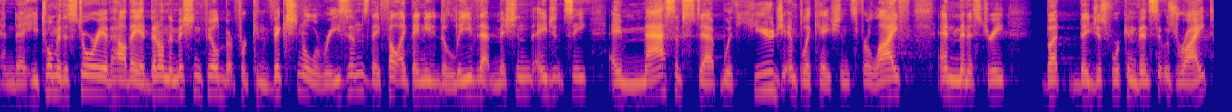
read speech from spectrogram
And uh, he told me the story of how they had been on the mission field, but for convictional reasons, they felt like they needed to leave that mission agency. A massive step with huge implications for life and ministry, but they just were convinced it was right.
